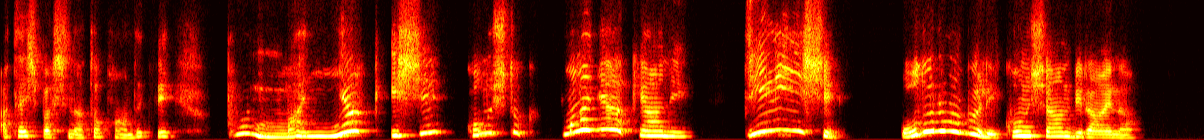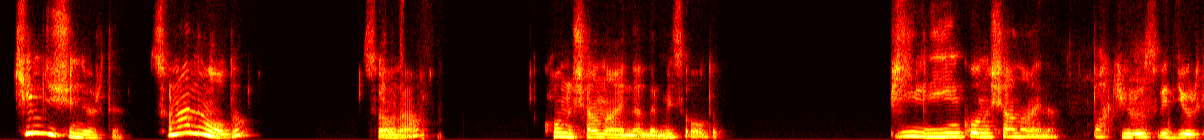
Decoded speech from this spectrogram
ateş başına toplandık ve bu manyak işi konuştuk. Manyak yani. Dili işi. Olur mu böyle konuşan bir ayna? Kim düşünürdü? Sonra ne oldu? Sonra konuşan aynalarımız oldu. Bildiğin konuşan ayna. Bakıyoruz ve diyoruz.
